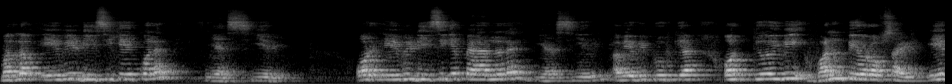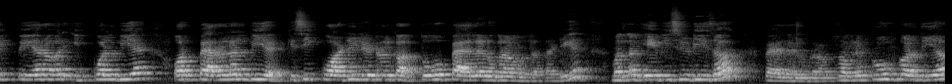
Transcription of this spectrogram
मतलब ए बी डी सी के इक्वल है? यस yes, ये रे और ए बी डी सी के पैरेलल है? यस ये भी। अब ये भी प्रूफ किया। और कोई भी वन पेयर ऑफ़ साइड एक पेयर अगर इक्वल भी है और पैरेलल भी है किसी क्वाड्रिलेटरल का तो वो पैरेललोग्राम हो जाता है, ठीक है? मतलब A B C D is a parallelogram so हमने प्रूफ कर दिया।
